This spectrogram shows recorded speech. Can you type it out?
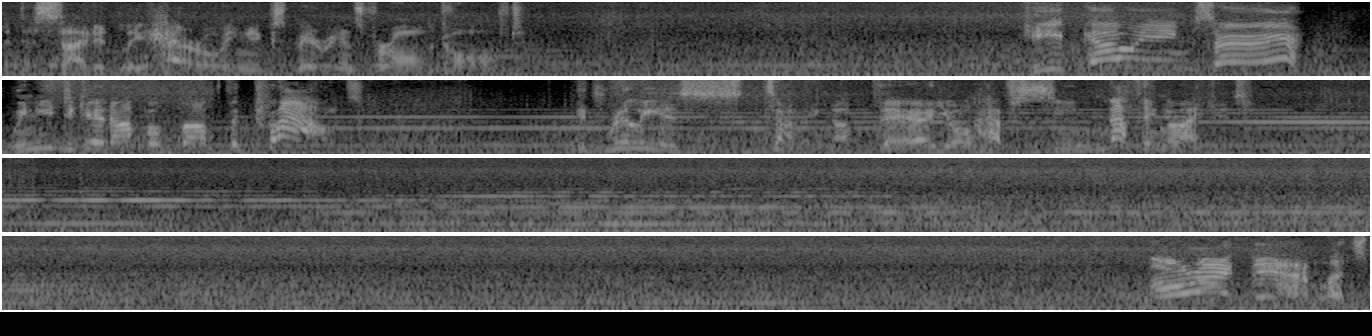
A decidedly harrowing experience for all involved. Keep going, sir! We need to get up above the clouds. It really is stunning up there. You'll have seen nothing like it. Let's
